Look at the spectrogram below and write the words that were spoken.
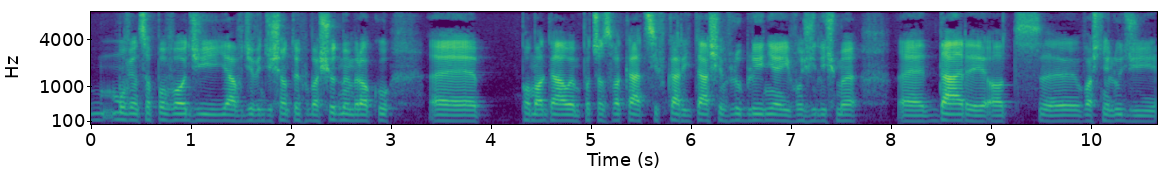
mówiąc o powodzi, ja w 97 roku e, pomagałem podczas wakacji w Caritasie w Lublinie i woziliśmy e, dary od e, właśnie ludzi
